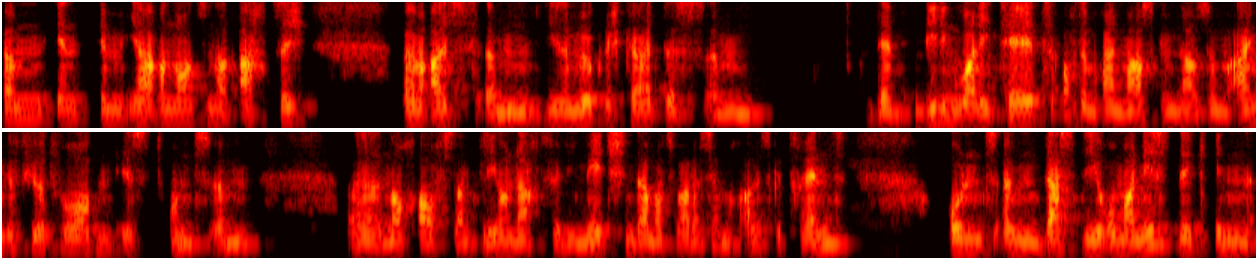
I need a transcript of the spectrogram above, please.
ähm, in, im Jahre 1980, ähm, als ähm, diese Möglichkeit des, ähm, der Bilingualität auf dem Rhein-Maas-Gymnasium eingeführt worden ist und äh, noch auf St. Leonhard für die Mädchen. Damals war das ja noch alles getrennt. Und dass die Romanistik in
